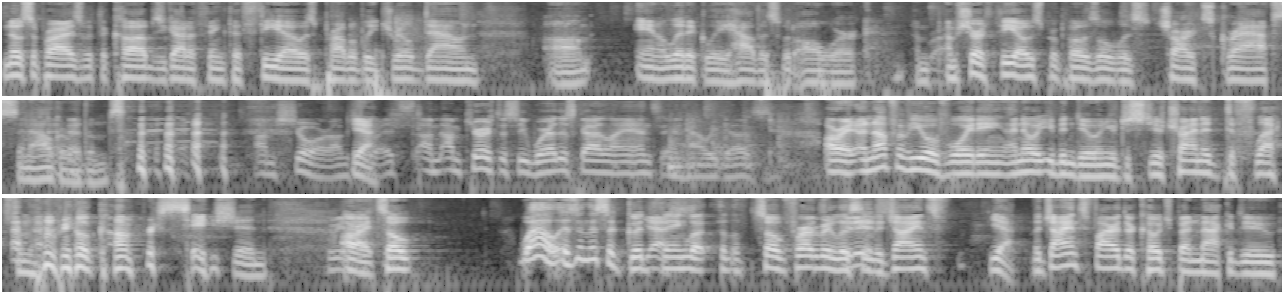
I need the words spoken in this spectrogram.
No surprise with the Cubs. You got to think that Theo has probably drilled down um, analytically how this would all work. I'm, I'm sure Theo's proposal was charts, graphs, and algorithms. I'm sure. I'm Yeah. sure. It's, I'm, I'm curious to see where this guy lands and how he does. All right, enough of you avoiding. I know what you've been doing. You're just you're trying to deflect from the real conversation. All right, so well, isn't this a good Yes. thing? Look, so for everybody it listening, the. Giants, yeah, the Giants fired their coach Ben McAdoo,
